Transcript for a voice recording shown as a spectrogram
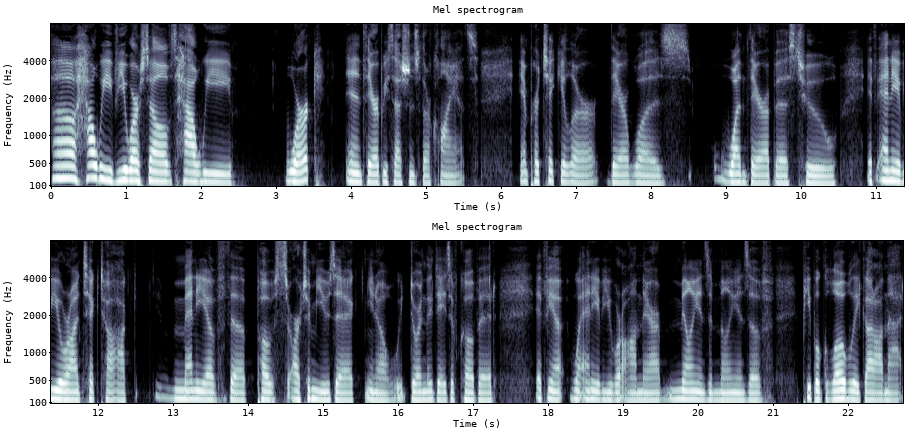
uh, how we view ourselves, how we work in therapy sessions with our clients. In particular, there was one therapist who, if any of you are on TikTok, many of the posts are to music. You know, we, during the days of COVID, if you, when any of you were on there, millions and millions of people globally got on that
